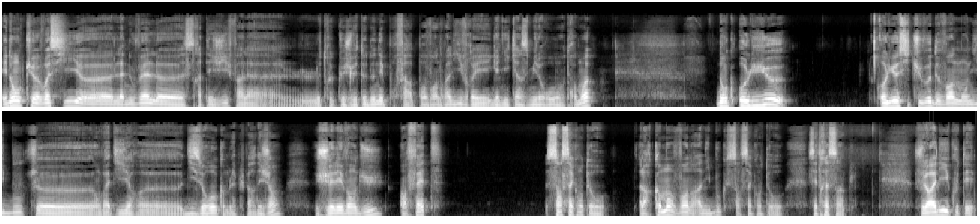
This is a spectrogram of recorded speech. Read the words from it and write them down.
Et donc euh, voici euh, la nouvelle euh, stratégie, enfin le truc que je vais te donner pour vendre un livre et gagner 15 000 euros en trois mois. Donc au lieu, au lieu si tu veux de vendre mon e-book, on va dire 10 euros comme la plupart des gens, je l'ai vendu en fait 150 euros. Alors comment vendre un e-book 150 euros? C'est très simple. Je leur ai dit, écoutez,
